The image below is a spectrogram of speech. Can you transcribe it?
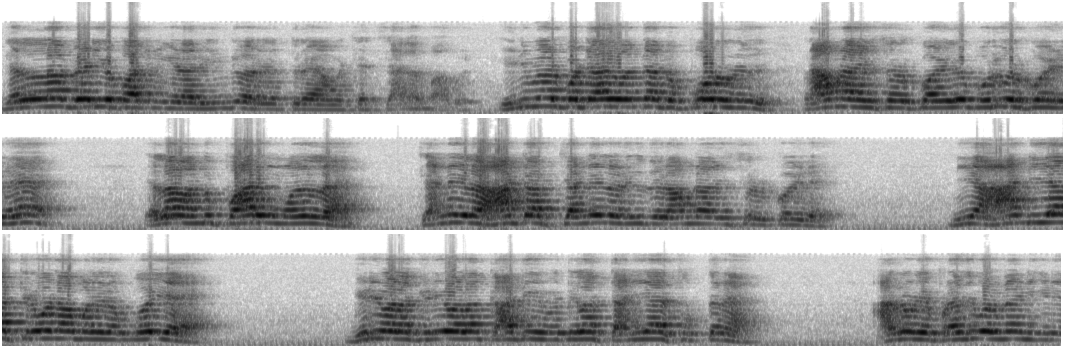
இதெல்லாம் வேடிக்கை பார்த்து நிற்கிறாரு இந்து அறத்துறை அமைச்சர் சேகர்பாபு. இனிமேல் பட்டாவது வந்து அந்த போர் ராமநாதேஸ்வரர் கோயில் முருகர் கோயில். எல்லாம் வந்து பாருங்க முதல்ல. சென்னையில் ஹார்ட் ஆஃப் சென்னையில் இருக்குது ராமநாதேஸ்வரர் கோயில். நீ ஆண்டியா திருவண்ணாமலையில் போய் கிரிவலம் கிரிவலம் கார்த்திகை பற்றிலாம் தனியாக சுத்தின. அதனுடைய பிரதிபலனை இன்னைக்கு நீ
